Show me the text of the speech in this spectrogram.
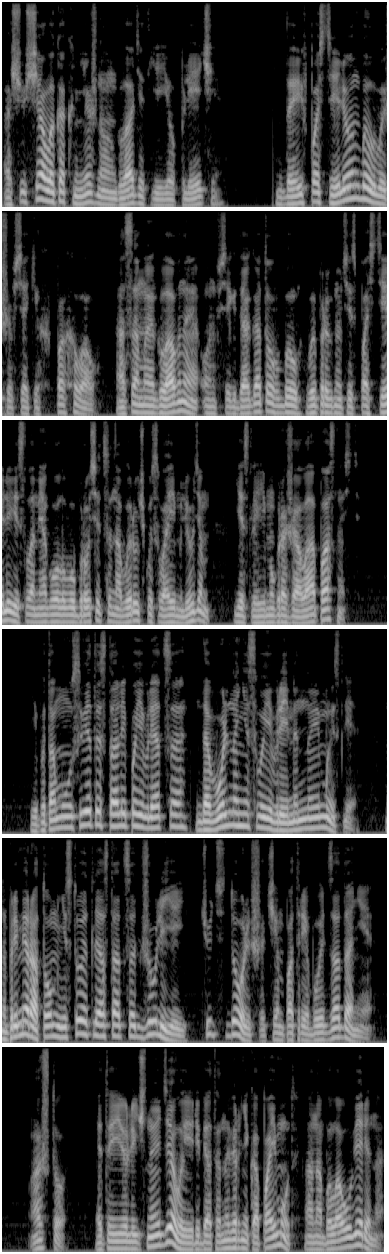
Ощущала, как нежно он гладит ее плечи. Да и в постели он был выше всяких похвал. А самое главное, он всегда готов был выпрыгнуть из постели и, сломя голову, броситься на выручку своим людям, если им угрожала опасность. И потому у Светы стали появляться довольно несвоевременные мысли. Например, о том, не стоит ли остаться Джулией чуть дольше, чем потребует задание. А что? Это ее личное дело, и ребята наверняка поймут, она была уверена.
